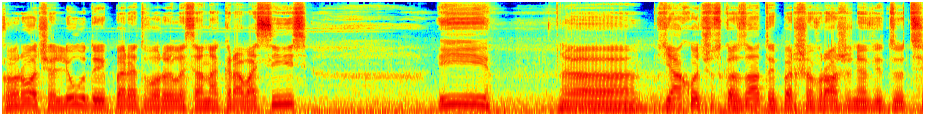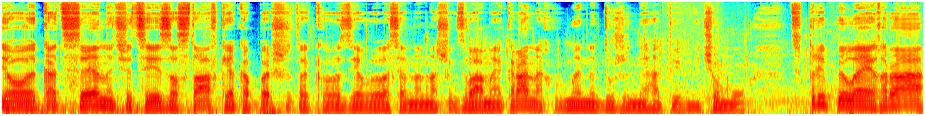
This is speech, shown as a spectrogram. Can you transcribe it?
Коротше, люди перетворилися на кравасісь. І. Е, я хочу сказати, перше враження від цього катсцени чи цієї заставки, яка перше так з'явилася на наших з вами екранах, в мене дуже негативні. Чому? Це трипілей гра,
